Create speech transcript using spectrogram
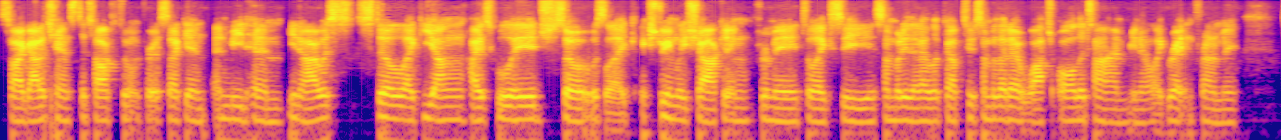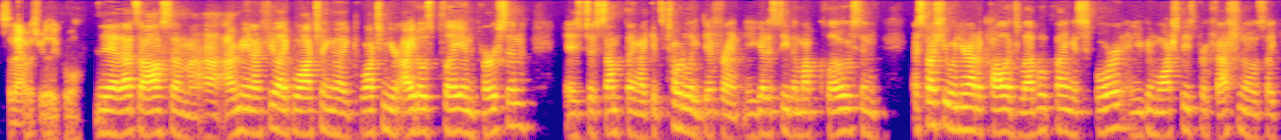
So I got a chance to talk to him for a second and meet him. You know, I was still like young, high school age. So it was like extremely shocking for me to like see somebody that I look up to, somebody that I watch all the time, you know, like right in front of me so that was really cool yeah that's awesome uh, i mean i feel like watching like watching your idols play in person is just something like it's totally different you get to see them up close and especially when you're at a college level playing a sport and you can watch these professionals like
